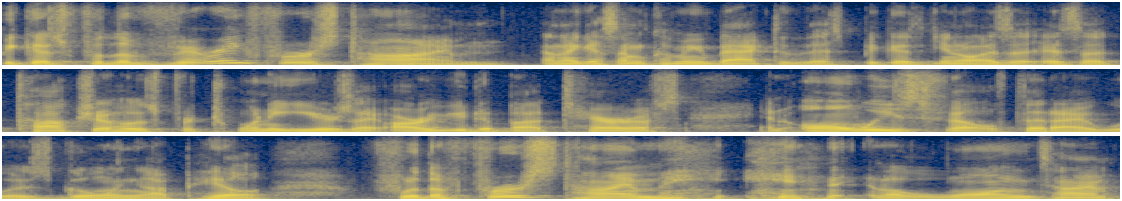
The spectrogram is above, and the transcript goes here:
because for the very first time, and I guess I'm coming back to this because, you know, as a, as a talk show host for 20 years, I argued about tariffs and always felt that I was going uphill. For the first time in, in a long time,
